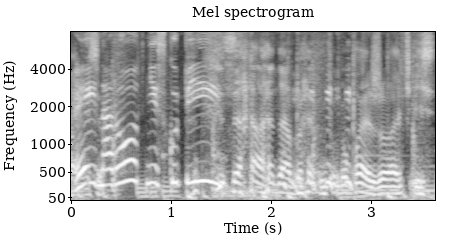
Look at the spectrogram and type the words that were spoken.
Эй, народ, не скупись! Да, да, покупаю живопись.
